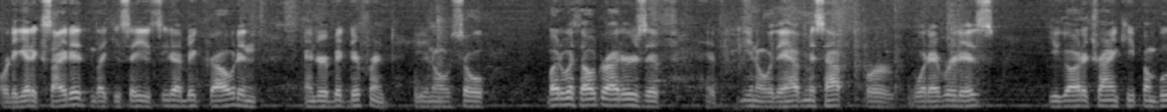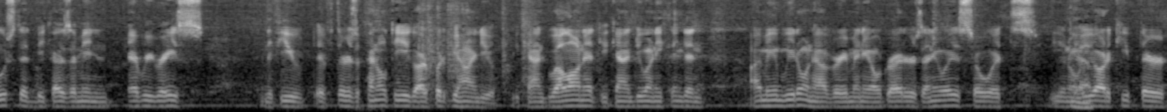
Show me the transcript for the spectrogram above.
or they get excited. Like you say, you see that big crowd, and and they're a bit different, you know. So, but with outriders, if if you know they have mishap or whatever it is, you got to try and keep them boosted because I mean, every race. If you if there's a penalty, you got to put it behind you. You can't dwell on it. You can't do anything. Then, I mean, we don't have very many outriders anyways, so it's you know Yeah. you got to keep their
